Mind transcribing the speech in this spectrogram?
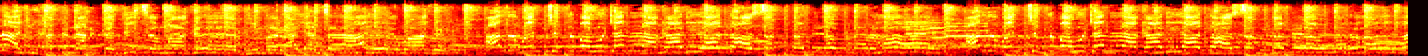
नाही हटणार कधीच माग भीमरायांचा आहे वाघ. अर वंचित बहुजन आघाडी आता सत्ता मिळवणार हाय. अर वंचित बहुजन आघाडी आता सत्ता मिळवणार हाय.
